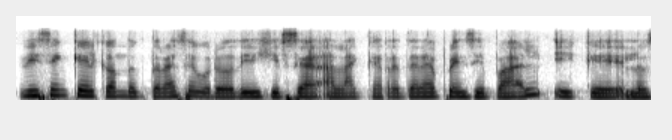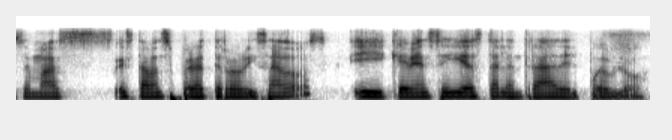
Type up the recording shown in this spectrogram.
Dicen que el conductor aseguró dirigirse a la carretera principal y que los demás estaban súper aterrorizados y que habían seguido hasta la entrada del pueblo.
